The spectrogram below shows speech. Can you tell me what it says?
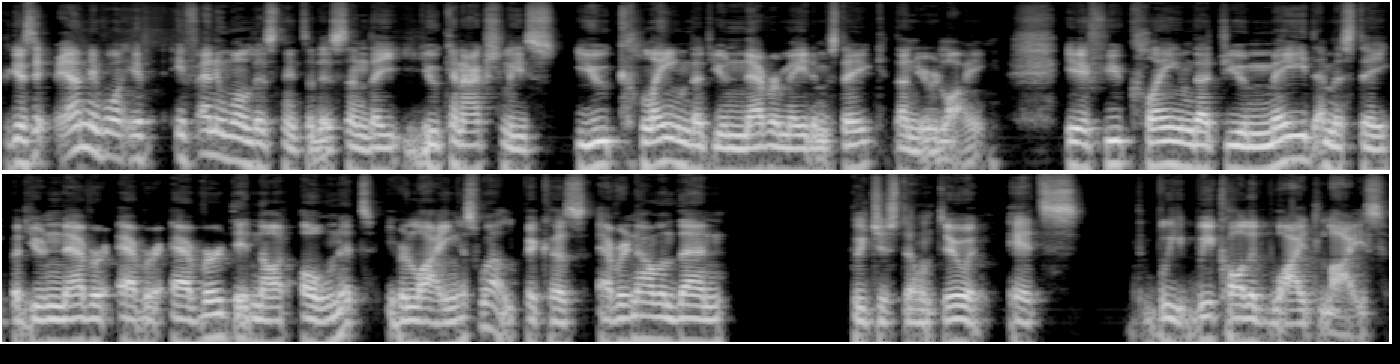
Because if anyone if, if anyone listening to this and they you can actually you claim that you never made a mistake then you're lying. If you claim that you made a mistake but you never ever ever did not own it you're lying as well. Because every now and then we just don't do it. It's we we call it white lies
